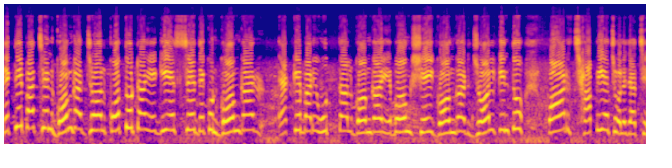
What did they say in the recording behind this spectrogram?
দেখতেই পাচ্ছেন গঙ্গার জল কতটা এগিয়ে এসছে। দেখুন, গঙ্গার একেবারে উত্তাল গঙ্গা এবং সেই গঙ্গার জল কিন্তু পার ছাপিয়ে চলে যাচ্ছে।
